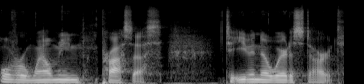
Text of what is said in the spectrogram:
overwhelming process to even know where to start,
